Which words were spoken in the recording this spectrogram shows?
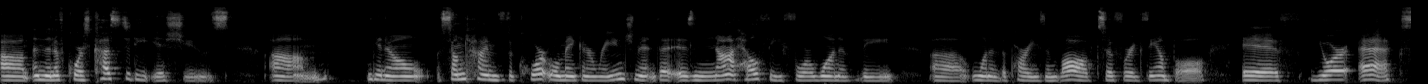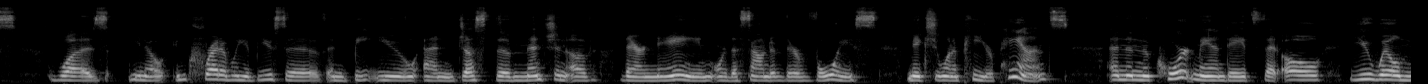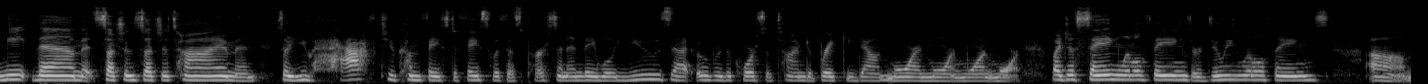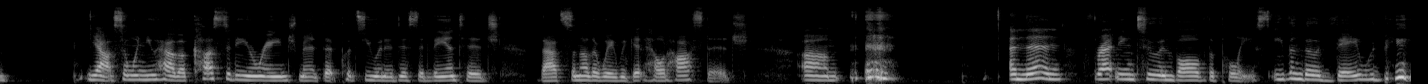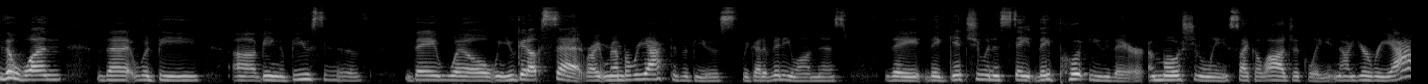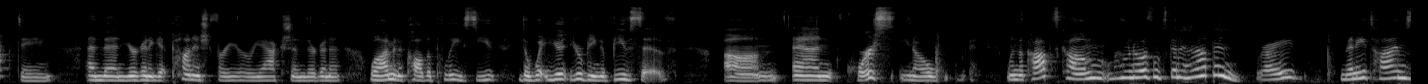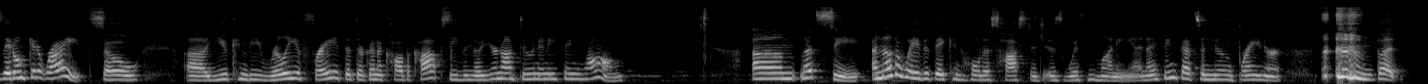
Um, and then, of course, custody issues. Um, you know, sometimes the court will make an arrangement that is not healthy for one of the uh, one of the parties involved. So, for example, if your ex was, you know, incredibly abusive and beat you, and just the mention of their name or the sound of their voice makes you want to pee your pants, and then the court mandates that, oh, you will meet them at such and such a time. And so you have to come face to face with this person, and they will use that over the course of time to break you down more and more and more and more by just saying little things or doing little things. Um, yeah, so when you have a custody arrangement that puts you in a disadvantage, that's another way we get held hostage. Um, and then threatening to involve the police, even though they would be the one that would be uh, being abusive, they will, when you get upset, right? Remember reactive abuse, we got a video on this. They, they get you in a state, they put you there emotionally, psychologically. Now you're reacting and then you're going to get punished for your reaction. They're going to, well, I'm going to call the police. You, the way you're, you're being abusive. Um, and of course, you know, when the cops come, who knows what's going to happen, right? Many times they don't get it right. So uh, you can be really afraid that they're going to call the cops even though you're not doing anything wrong. Um, let's see. Another way that they can hold us hostage is with money. And I think that's a no brainer. but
